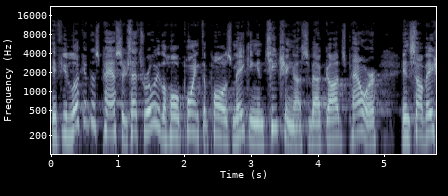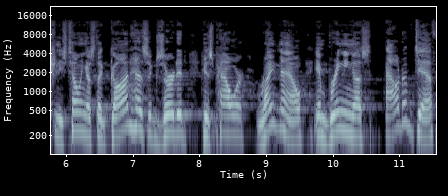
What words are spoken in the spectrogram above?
if you look at this passage, that's really the whole point that Paul is making in teaching us about God's power in salvation. He's telling us that God has exerted his power right now in bringing us out of death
